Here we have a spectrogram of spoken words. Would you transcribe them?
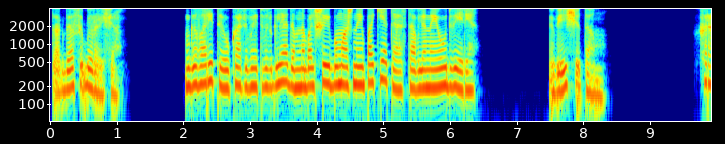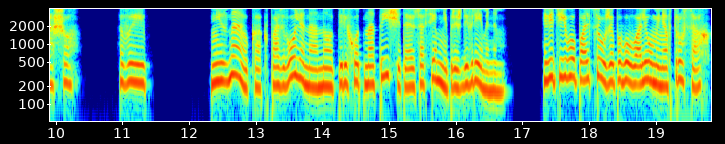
«Тогда собирайся», — говорит и указывает взглядом на большие бумажные пакеты, оставленные у двери. «Вещи там». «Хорошо. Вы не знаю, как позволено, но переход на «ты» считаю совсем не преждевременным. Ведь его пальцы уже побывали у меня в трусах.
